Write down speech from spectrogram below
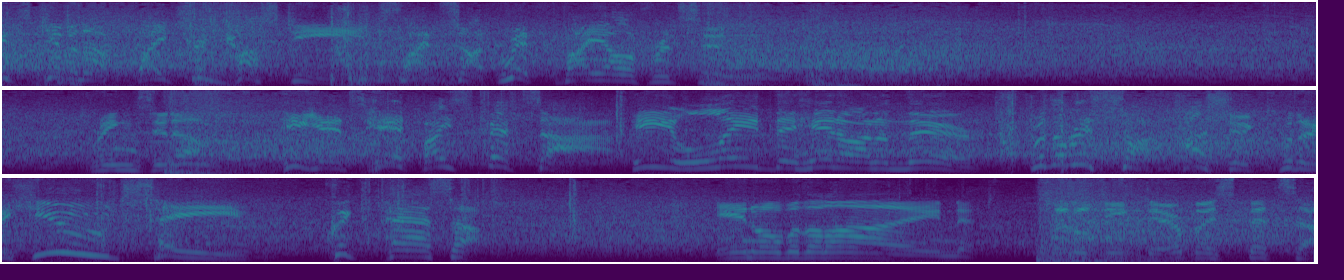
It's given up by Trinkowski. Slap shot ripped by Alfredsson. Brings it up. He gets hit by Spezza. He laid the hit on him there. With a wrist shot, Hasek with a huge save. Quick pass up. In over the line. Little deep there by Spezza.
